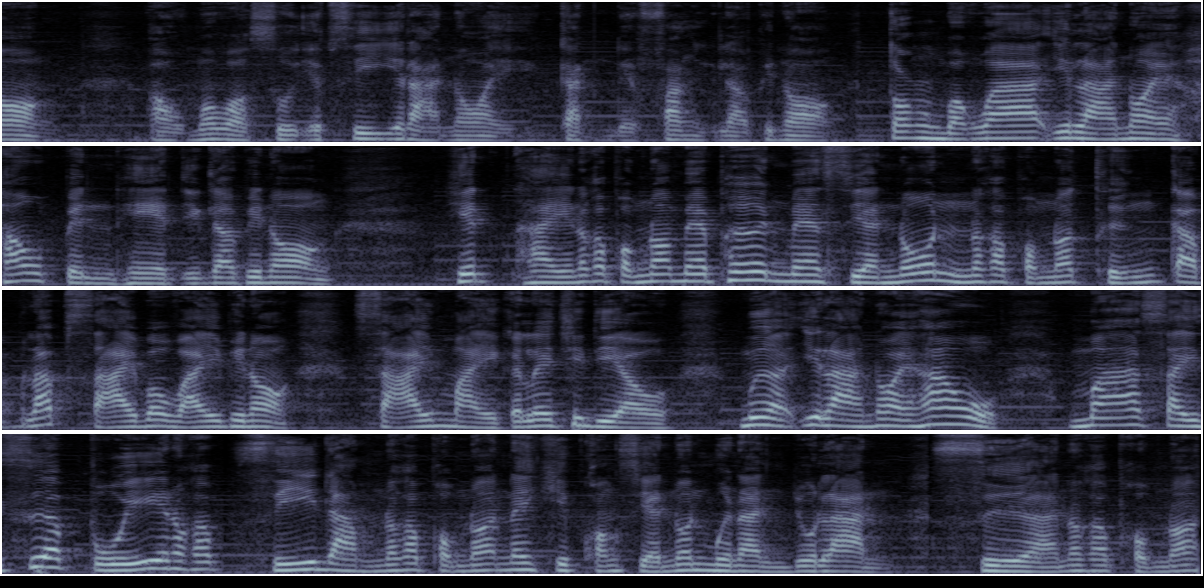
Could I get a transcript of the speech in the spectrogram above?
น้อง เอามาว่าสูเอฟซีอีหลาหน่อย กันได้ฟังอีกแล้วพี่น้อง ต้องบอกว่าอีหลาหน่อยเฮาเป็นเหตุอีกแล้วพี่น้องเฮ็ดให้นะครับผมเนาะแม่เพิ่นแม่เสียนนนะครับผมเนาะถึงกับรับสายบ่ไหวพี่น้องสายใหม่กันเลยทีเดียว เมื่ออีหลาหน่อยเฮามาใส่เสื้อปุ๋ยนะครับสีดำนะครับผมเนาะในคลิปของเสียนนมือนั้นอยู่ร้านเสือนะครับผมเนาะ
